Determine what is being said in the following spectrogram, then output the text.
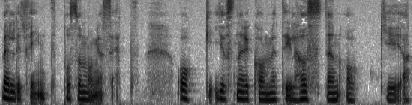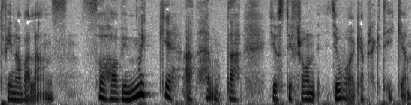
väldigt fint på så många sätt. Och just när det kommer till hösten och eh, att finna balans så har vi mycket att hämta just ifrån yogapraktiken.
